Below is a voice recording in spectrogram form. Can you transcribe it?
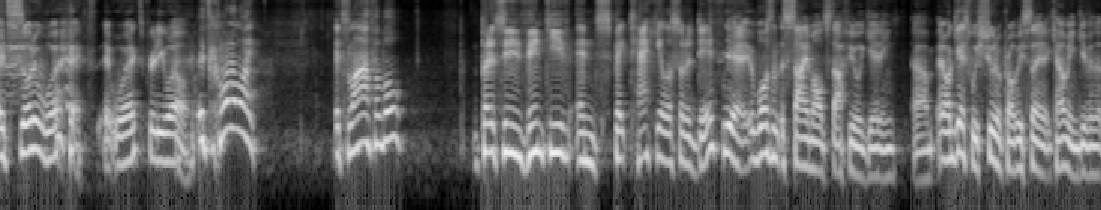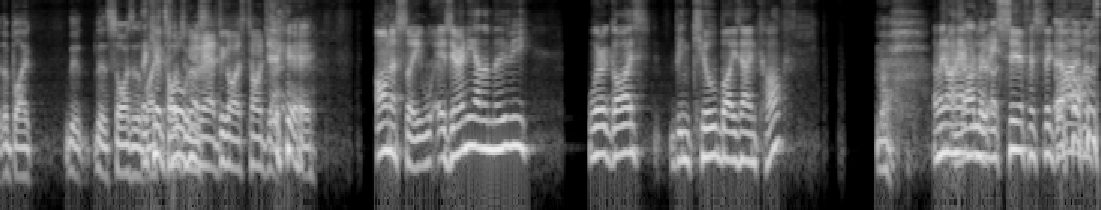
it sort of worked. It worked pretty well. it's kind of like it's laughable, but it's an inventive and spectacular sort of death. Yeah, it wasn't the same old stuff you were getting. Um, and I guess we should have probably seen it coming, given that the bloke, the, the size of the They bloke's kept talking was- about the guy's todger. Yeah. Honestly, is there any other movie where a guy's been killed by his own cock? I mean, I haven't None really surfaced the I globe.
